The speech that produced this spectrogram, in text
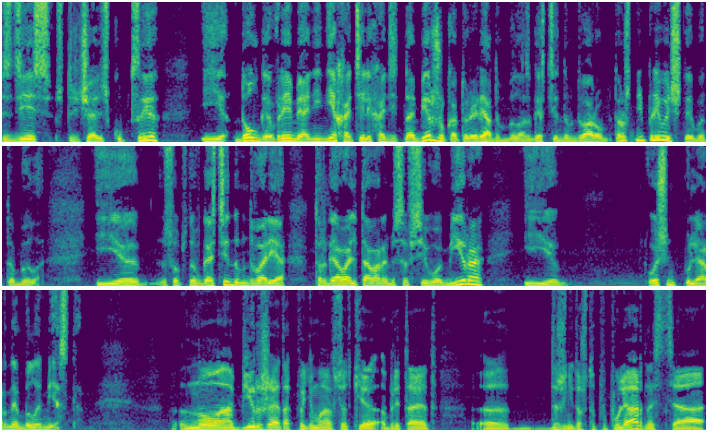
Здесь встречались купцы, и долгое время они не хотели ходить на биржу, которая рядом была с гостиным двором, потому что непривычно им это было. И, собственно, в гостином дворе торговали товарами со всего мира, и очень популярное было место. Но биржа, я так понимаю, все-таки обретает э, даже не то что популярность, а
